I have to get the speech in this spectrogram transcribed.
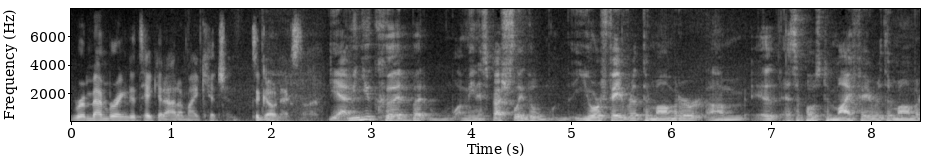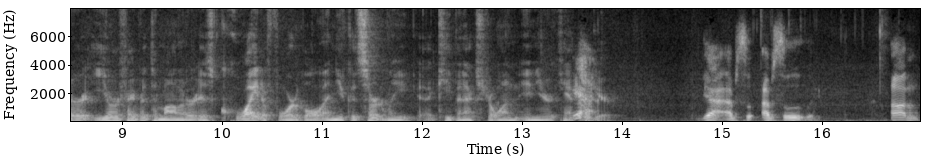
remembering to take it out of my kitchen to go next time. Yeah, I mean you could, but I mean especially the your favorite thermometer, um, as opposed to my favorite thermometer. Your favorite thermometer is quite affordable, and you could certainly uh, keep an extra one in your camping Yeah. gear. Yeah, absolutely, absolutely. Um,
